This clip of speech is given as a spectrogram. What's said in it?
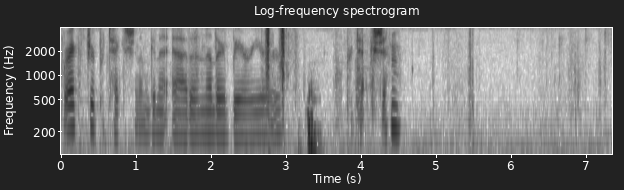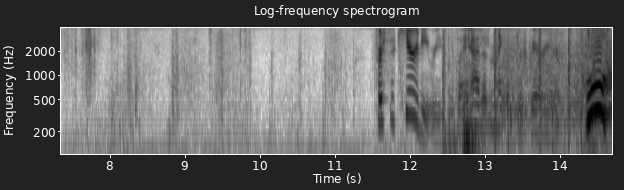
For extra protection, I'm gonna add another barrier of protection. For security reasons, I added an extra barrier. Woo!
